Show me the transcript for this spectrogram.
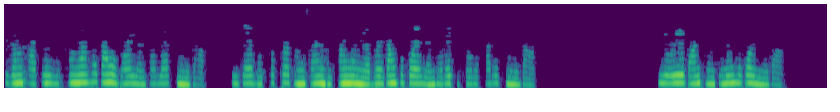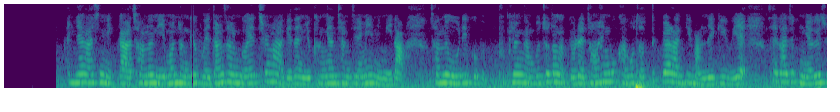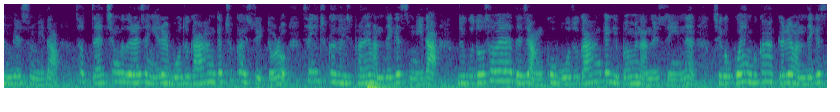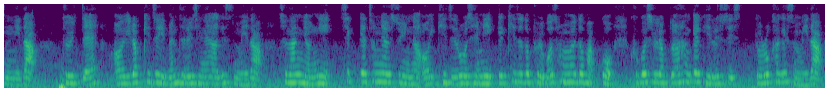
지금까지 6학년 회장 후보의 연설이었습니다. 이제 무투표 당선 6학년 여부회장 후보의 연설을 듣도록 하겠습니다. 1번 정진훈 후보입니다. 안녕하십니까. 저는 이번 정규 부회장 선거에 출마하게 된 6학년 장재민입니다. 저는 우리 구- 부평남부 초등학교를 더 행복하고 더 특별하게 만들기 위해 세 가지 공약을 준비했습니다. 첫째, 친구들의 생일을 모두가 함께 축하할 수 있도록 생일 축하 게시판을 만들겠습니다. 누구도 소외되지 않고 모두가 함께 기쁨을 나눌 수 있는 즐겁고 행복한 학교를 만들겠습니다. 둘째, 어이력 퀴즈 이벤트를 진행하겠습니다. 전학령이 쉽게 참여할 수 있는 어이 퀴즈로 재미있게 퀴즈도 풀고 선물도 받고 국어 실력도 함께 기를 수 있도록 하겠습니다.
